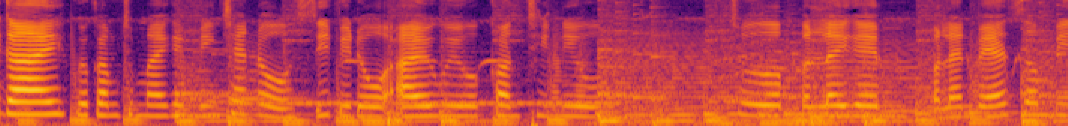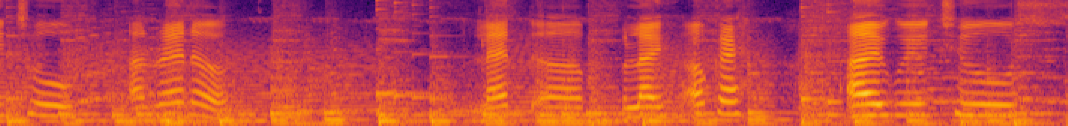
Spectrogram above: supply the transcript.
Hi guys, welcome to my gaming channel. This video I will continue to play game Plant vs Zombie 2 Arena. Let's uh, play. Okay, I will choose.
